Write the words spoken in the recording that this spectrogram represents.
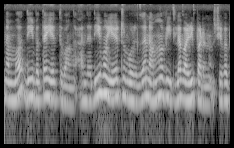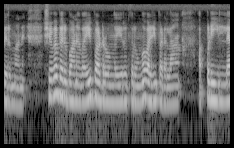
நம்ம தீபத்தை ஏற்றுவாங்க அந்த தீபம் ஏற்றும் பொழுது தான் நம்ம வீட்டில் வழிபடணும் சிவபெருமானை. சிவபெருமானை வழிபடுறவங்க இருக்கிறவங்க வழிபடலாம். அப்படி இல்லை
